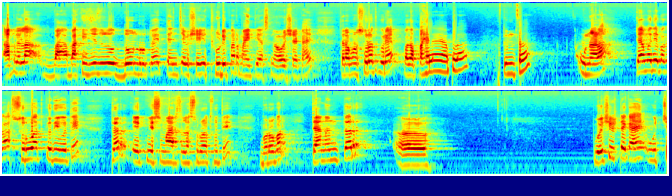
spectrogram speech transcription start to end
आपल्याला बा बाकीचे जो दोन ऋतू आहेत त्यांच्याविषयी थोडीफार माहिती असणं आवश्यक आहे. तर आपण सुरुवात करूया. बघा पहिला आहे आपला तुमचा उन्हाळा. त्यामध्ये बघा सुरुवात कधी होते? तर एकवीस मार्चला सुरुवात होते. बरोबर? त्यानंतर वैशिष्ट्य काय? आहे? उच्च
